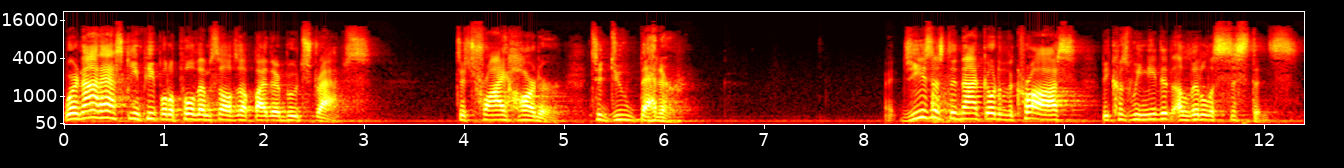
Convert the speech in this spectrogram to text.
We're not asking people to pull themselves up by their bootstraps, to try harder, to do better. Jesus did not go to the cross because we needed a little assistance.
